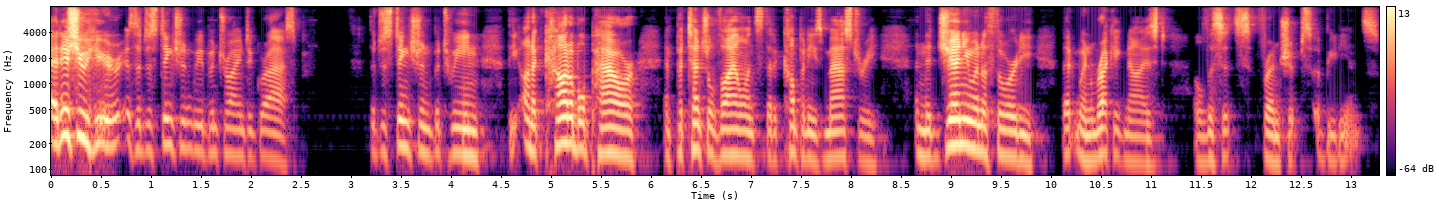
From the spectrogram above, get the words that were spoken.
At issue here is a distinction we've been trying to grasp the distinction between the unaccountable power and potential violence that accompanies mastery and the genuine authority that, when recognized, elicits friendship's obedience.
